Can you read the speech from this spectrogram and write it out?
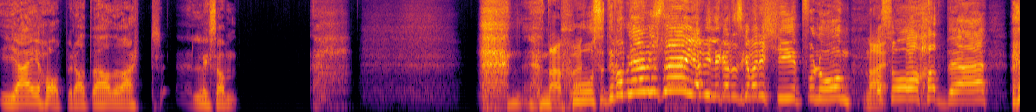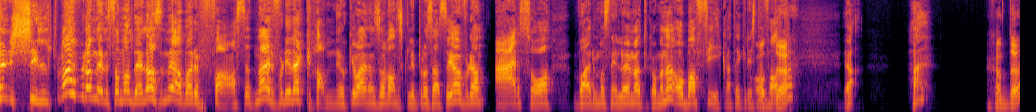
jeg håper at det hadde vært liksom en positiv opplevelse! Jeg vil ikke at det skal være kjipt for noen! Nei. Og så hadde jeg skilt meg fra Nelson Mandela. Så det er bare fasiten her Fordi det kan jo ikke være en så vanskelig prosess engang. Fordi han er så varm og snill og imøtekommende. Og bare fika til Christer? Falk. Ja. Hæ? Jeg kan dø?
